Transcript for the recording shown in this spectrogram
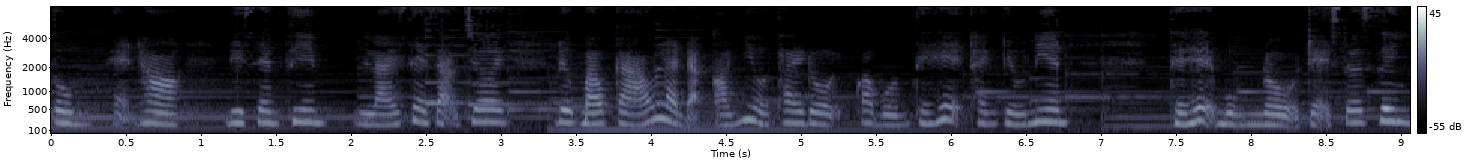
tùng, hẹn hò, đi xem phim, lái xe dạo chơi, được báo cáo là đã có nhiều thay đổi qua bốn thế hệ thanh thiếu niên. Thế hệ bùng nổ trẻ sơ sinh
